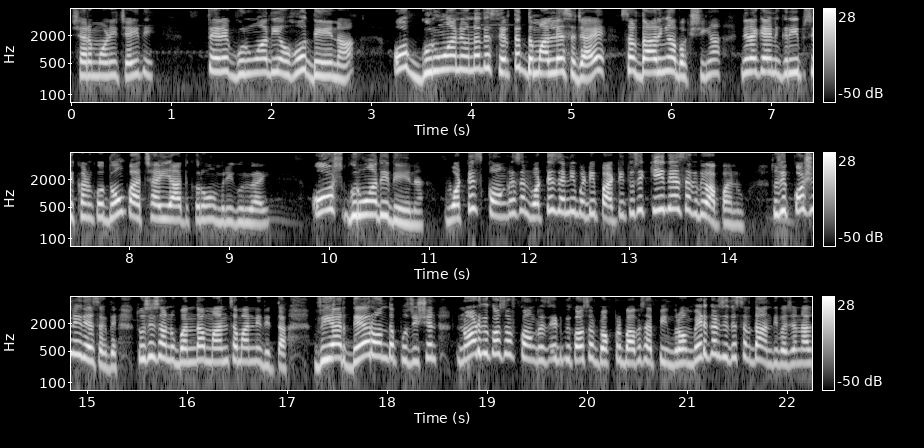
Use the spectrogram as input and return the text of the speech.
ਸ਼ਰਮ ਹੋਣੀ ਚਾਹੀਦੀ। ਤੇਰੇ ਗੁਰੂਆਂ ਦੀ ਉਹ ਦੇਣ ਆ ਉਹ ਗੁਰੂਆਂ ਨੇ ਉਹਨਾਂ ਦੇ ਸਿਰ ਤੇ ਦਮਾਲੇ ਸਜਾਏ ਸਰਦਾਰੀਆਂ ਬਖਸ਼ੀਆਂ ਜਿਹਨਾਂ ਕਿ ਗਰੀਬ ਸਿੱਖਣ ਕੋ ਦੋ ਪਾਤਸ਼ਾਹੀ ਯਾਦ ਕਰੋ ਹਮਰੀ ਗੁਰੂ ਆਈ ਉਸ ਗੁਰੂਆਂ ਦੀ ਦੇਣ ਹੈ what is Congress and what is anybody party ਤੁਸੀਂ ਕੀ ਦੇ ਸਕਦੇ ਹੋ ਆਪਾਂ ਨੂੰ ਤੁਸੀਂ ਕੁਝ ਨਹੀਂ ਦੇ ਸਕਦੇ ਤੁਸੀਂ ਸਾਨੂੰ ਬੰਦਾ ਮਾਨ ਸਨਮਾਨ ਨਹੀਂ ਦਿੱਤਾ we are there on the position not because of Congress it because of doctor Baba Saheb Bhimrao Ambedkar ji ਦੇ ਸੰਵਿਧਾਨ ਦੀ ਵਜ੍ਹਾ ਨਾਲ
